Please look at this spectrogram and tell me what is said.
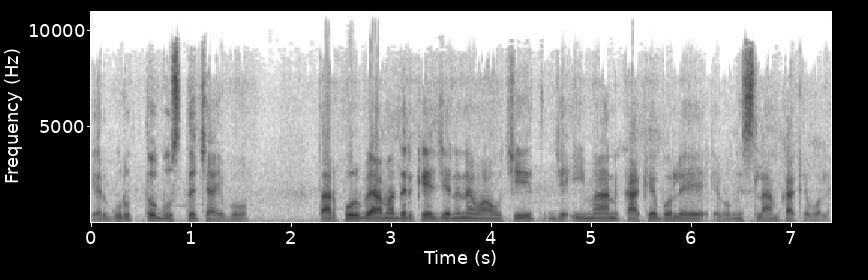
এর গুরুত্ব বুঝতে চাইব, তার পূর্বে আমাদেরকে জেনে নেওয়া উচিত যে ইমান কাকে বলে এবং ইসলাম কাকে বলে।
